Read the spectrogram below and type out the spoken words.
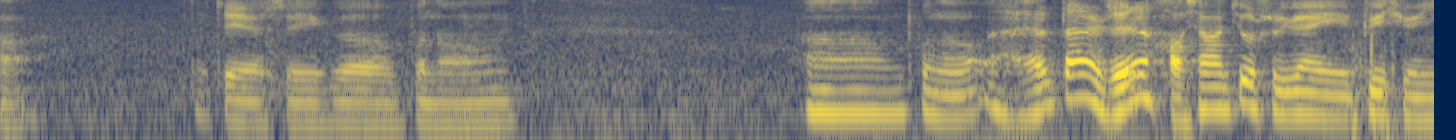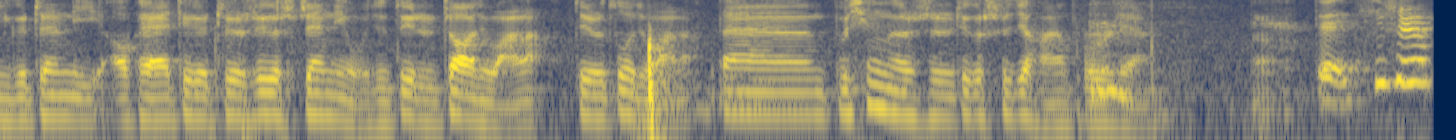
啊，这也是一个不能。嗯，不能，哎，但是人好像就是愿意追寻一个真理。OK，这个这个这个是真理，我就对着照就完了，对着做就完了。但不幸的是，这个世界好像不是这样。对，其实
